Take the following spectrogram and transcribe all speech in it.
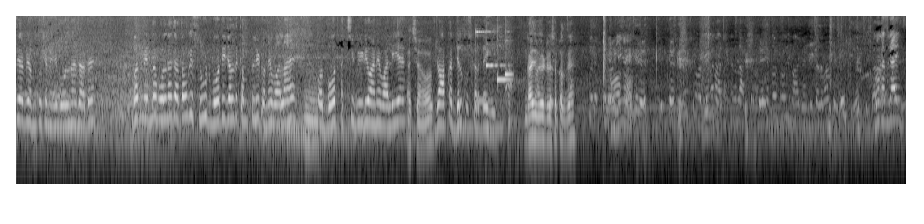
से अभी हम कुछ नहीं बोलना चाहते। बस मैं इतना बोलना चाहता हूँ कि शूट बहुत ही जल्द कंप्लीट होने वाला है और बहुत अच्छी वीडियो आने वाली है अच्छा और? जो आपका दिल खुश कर देगी। गाइस वीडियो ड्रेसअप करते हैं। फोकस गाइस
